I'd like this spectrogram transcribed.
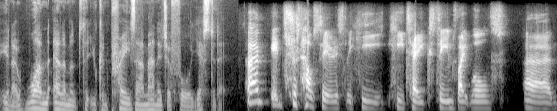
you know, one element that you can praise our manager for yesterday. Um, it's just how seriously he he takes teams like Wolves. Um,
